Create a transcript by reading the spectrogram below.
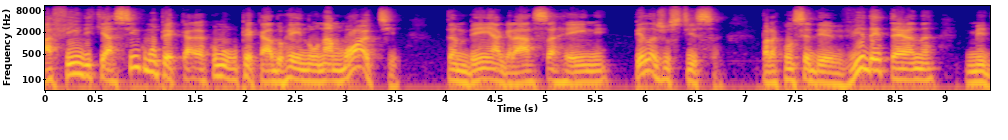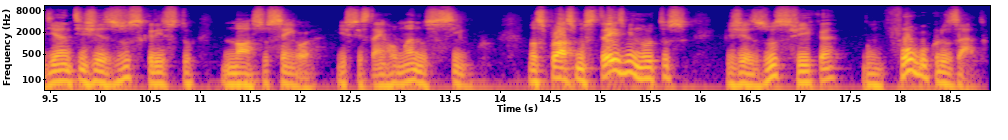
a fim de que, assim como o, peca como o pecado reinou na morte, também a graça reine pela justiça, para conceder vida eterna mediante Jesus Cristo, nosso Senhor. Isso está em Romanos 5. Nos próximos três minutos, Jesus fica num fogo cruzado.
